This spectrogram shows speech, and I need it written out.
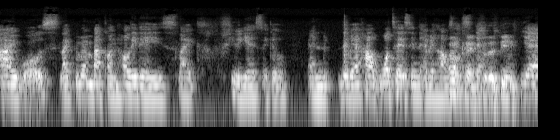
I was, like we went back on holidays like few years ago and there were how waters in every house. Okay, there. so there's been yeah,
